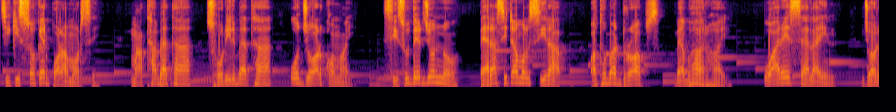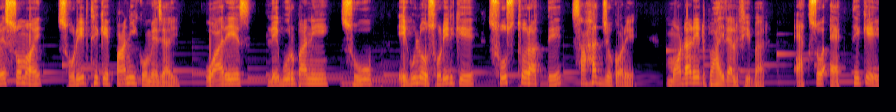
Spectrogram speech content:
চিকিৎসকের পরামর্শে। মাথা ব্যথা, শরীর ব্যথা ও জ্বর কমায়। শিশুদের জন্য প্যারাসিটামল সিরাপ অথবা ড্রপস ব্যবহার হয়। ওআরএস স্যালাইন জ্বরের সময় শরীর থেকে পানি কমে যায়। ওআরএস লেবুর পানি, স্যুপ এগুলো শরীরকে সুস্থ রাখতে সাহায্য করে। মডারেট ভাইরাল ফিভার একশো এক থেকে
